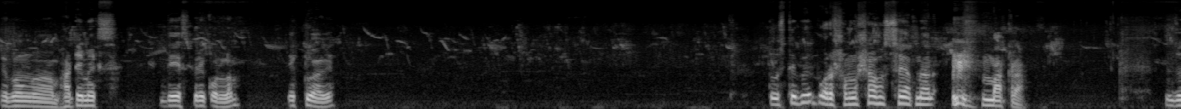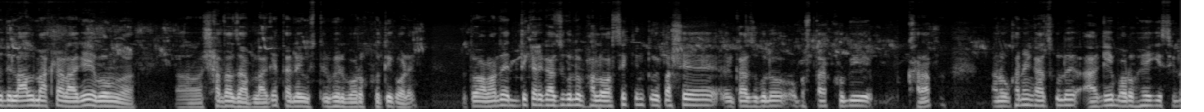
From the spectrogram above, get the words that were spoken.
এবং ভাটিমিক্স দিয়ে স্প্রে করলাম একটু আগে। তো উস্তেপের বড় সমস্যা হচ্ছে আপনার মাকড়া। যদি লাল মাকড়া লাগে এবং সাদা জাব লাগে, তাহলে উস্ত্রিভের বড় ক্ষতি করে। তো আমাদের দিকের গাছগুলো ভালো আছে, কিন্তু ওই পাশে গাছগুলো অবস্থা খুবই খারাপ। কারণ ওখানে গাছগুলো আগেই বড় হয়ে গেছিল,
